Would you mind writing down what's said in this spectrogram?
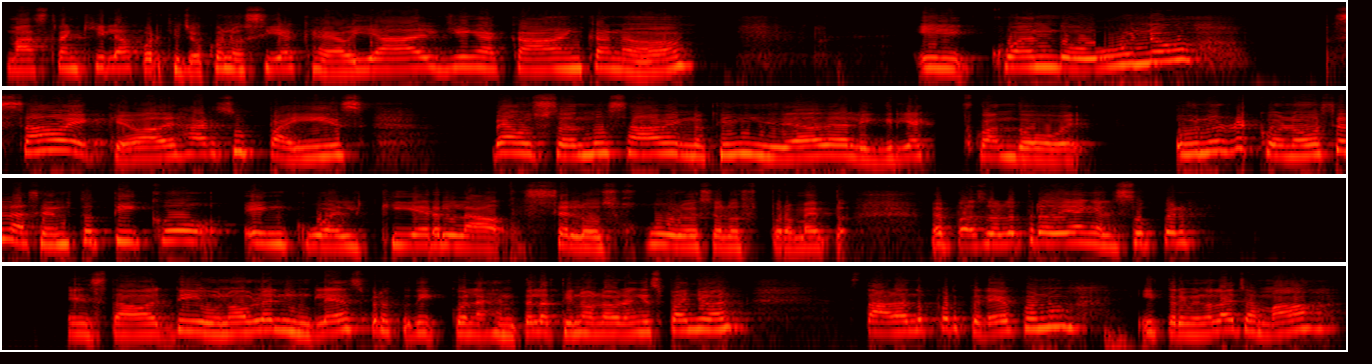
más tranquila porque yo conocía que había alguien acá en Canadá. Y cuando uno sabe que va a dejar su país, vean, ustedes no saben, no tienen idea de alegría cuando uno reconoce el acento tico en cualquier lado, se los juro, se los prometo. Me pasó el otro día en el súper, estaba, uno habla en inglés, pero con la gente latina habla en español. Estaba hablando por teléfono y termino la llamada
